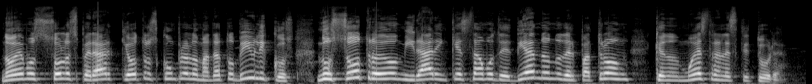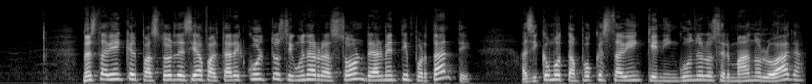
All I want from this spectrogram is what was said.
No debemos solo esperar que otros cumplan los mandatos bíblicos. Nosotros debemos mirar en qué estamos desviándonos del patrón que nos muestra en la escritura. No está bien que el pastor decida faltar el culto sin una razón realmente importante, así como tampoco está bien que ninguno de los hermanos lo haga.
